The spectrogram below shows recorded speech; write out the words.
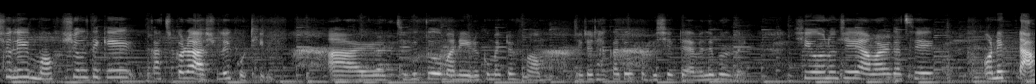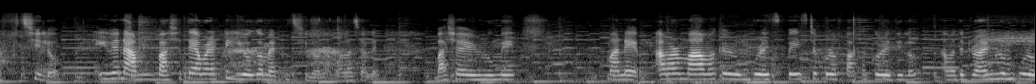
আসলে মফসল থেকে কাজ করা আসলেই কঠিন। আর যেহেতু মানে এরকম একটা ফর্ম যেটা ঢাকাতেও খুব বেশি একটা অ্যাভেলেবল নেই, সেই অনুযায়ী আমার কাছে অনেক টাফ ছিল। ইভেন আম বাসাতে আমার একটা ইয়োগা ম্যাটও ছিল না, বলা চলে। বাসায় রুমে মানে আমার মা আমাকে রুম পুরো স্পেসটা পুরো ফাঁকা করে দিল। আমাদের ড্রয়িং রুম পুরো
